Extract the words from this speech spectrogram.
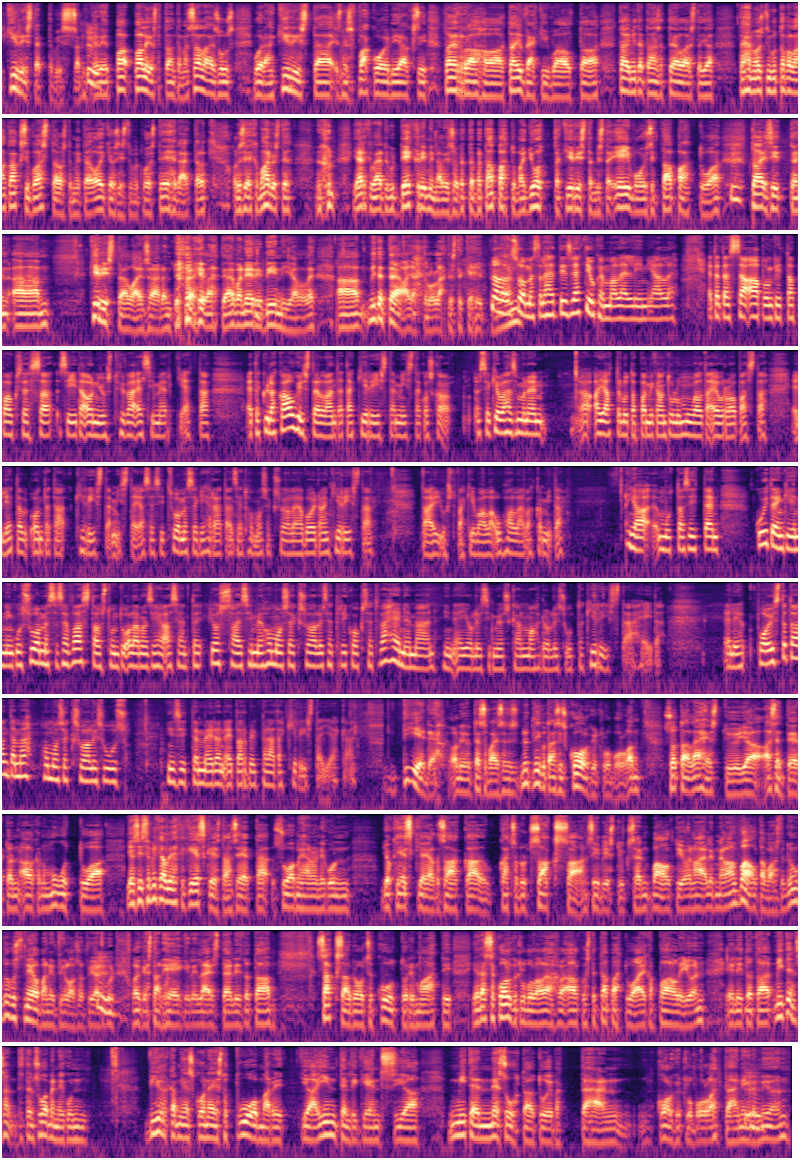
kiristettävissä. Mm. Eli pa- paljastetaan tämä salaisuus, voidaan kiristää esimerkiksi vakoilijaksi tai rahaa tai väkivaltaa tai mitä tahansa tällaista. Ja tähän olisi niin kuin tavallaan kaksi vastausta, mitä oikeusistuimet voisi tehdä, että olisi ehkä mahdollisesti niin järkevää niin dekriminalisoida tämä tapahtuma, jotta kiristämistä ei voisi tapahtua. Mm. Tai sitten... Ää, kiristää lainsäädäntöä ja lähteä aivan eri linjalle. Uh, miten tämä ajattelu lähti sitten kehittymään? No Suomessa lähdettiin sille tiukemmalle linjalle. Että tässä Aapunkin tapauksessa siitä on just hyvä esimerkki, että, että kyllä kauhistellaan tätä kiristämistä, koska sekin on vähän semmoinen ajattelutapa, mikä on tullut muualta Euroopasta, eli että on tätä kiristämistä ja se sitten Suomessakin herätään siihen, että homoseksuaaleja voidaan kiristää tai just väkivalla uhalla ja vaikka mitä. Ja, mutta sitten kuitenkin niin kuin Suomessa se vastaus tuntuu olevan siihen asiaan, että jos saisimme homoseksuaaliset rikokset vähenemään, niin ei olisi myöskään mahdollisuutta kiristää heitä. Eli poistetaan tämä homoseksuaalisuus, niin sitten meidän ei tarvitse pelätä kiristäjiäkään. Tiede oli jo tässä vaiheessa, siis nyt liikutaan siis 30-luvulla, sota lähestyy ja asenteet on alkanut muuttua. Ja siis se mikä oli ehkä keskeistä on se, että Suomihan on niin kuin jo keskiajalta saakka katsonut Saksaan sivistyksen valtioina, eli meillä on valtavasti, niin kuin Snellmanin filosofia, mm. niin oikeastaan Hegeliläistä, eli tota, Saksa on ollut se kulttuurimahti, ja tässä 30-luvulla alkoi sitten tapahtua aika paljon, eli tota, miten sitten Suomen niin kuin, virkamieskoneisto, tuomarit ja intelligentsia, miten ne suhtautuivat tähän 30-luvulla, tähän mm. ilmiöön? Mm.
